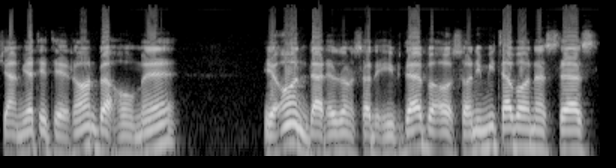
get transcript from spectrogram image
جمعیت تهران به هومه یا آن در 1917 به آسانی می توانسته است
